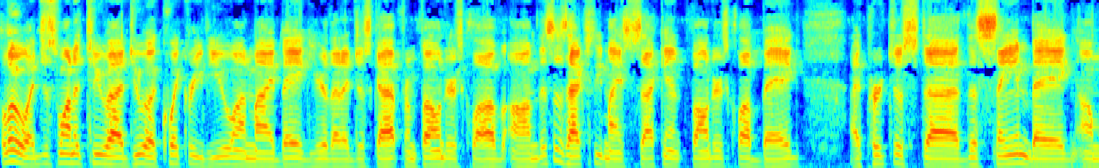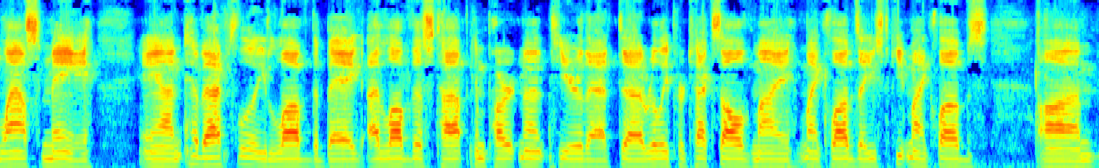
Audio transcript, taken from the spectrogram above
Hello, I just wanted to uh, do a quick review on my bag here that I just got from Founders Club. Um, this is actually my second Founders Club bag. I purchased uh, this same bag um, last May and have absolutely loved the bag. I love this top compartment here that uh, really protects all of my, my clubs. I used to keep my clubs um,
